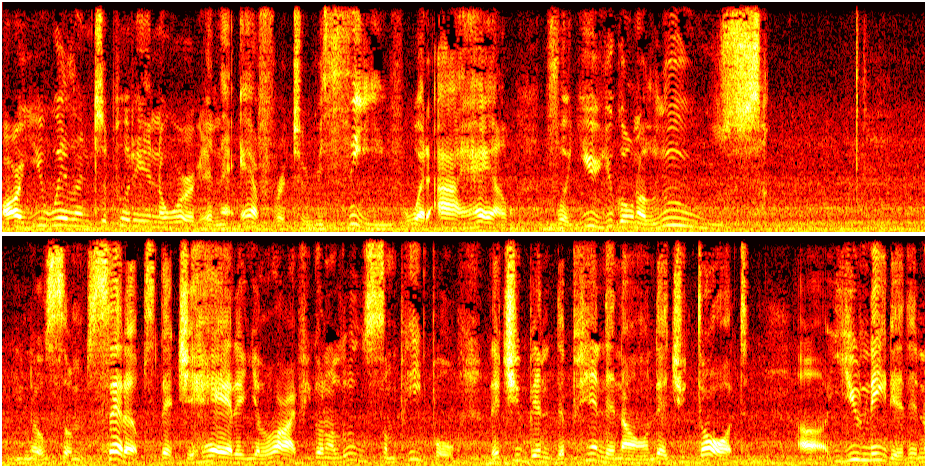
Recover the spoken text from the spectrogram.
are you willing to put in the work and the effort to receive what I have for you? You're going to lose, you know, some setups that you had in your life. You're going to lose some people that you've been dependent on that you thought uh, you needed in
